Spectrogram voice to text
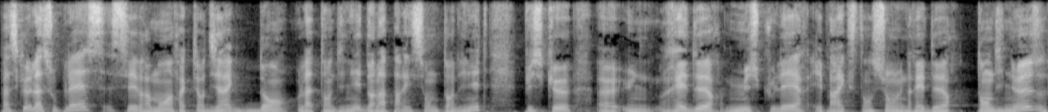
parce que la souplesse, c'est vraiment un facteur direct dans la tendinite, dans l'apparition de tendinite, puisque euh, une raideur musculaire et par extension une raideur tendineuse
